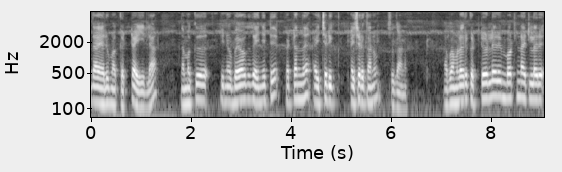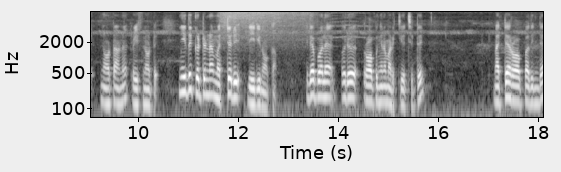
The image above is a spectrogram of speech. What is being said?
ഇതായാലും കെട്ടഴിയില്ല. നമുക്ക് പിന്നെ ഉപയോഗം കഴിഞ്ഞിട്ട് പെട്ടെന്ന് അഴിച്ചെടു അഴിച്ചെടുക്കാനും സുഖമാണ്. അപ്പോൾ നമ്മളൊരു കെട്ടുകളിൽ ഒരു ഇമ്പോർട്ടന്റ് ആയിട്ടുള്ളൊരു നോട്ടാണ് റീഫ് നോട്ട് ഇനി ഇത് കെട്ടുന്ന മറ്റൊരു രീതി നോക്കാം. ഇതേപോലെ ഒരു റോപ്പ് ഇങ്ങനെ മടക്കി വെച്ചിട്ട് മറ്റേ റോപ്പ് അതിന്റെ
